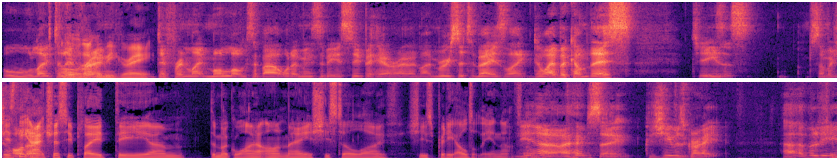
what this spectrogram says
all like Oh, delivering great. different like monologues about what it means to be a superhero, and like Marisa Tomei is like, "Do I become this?" Jesus, I'm so much Is the actress who played the um the Maguire Aunt May? she's still alive? She's pretty elderly in that film. Yeah, I hope so because she was great. I believe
